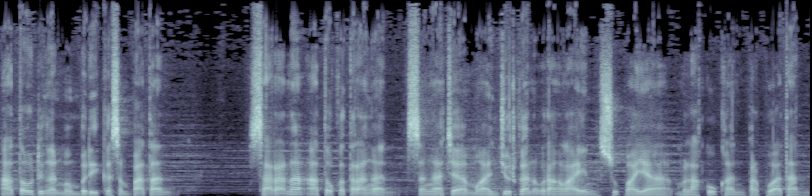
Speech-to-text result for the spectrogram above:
atau dengan memberi kesempatan, sarana atau keterangan sengaja menganjurkan orang lain supaya melakukan perbuatan.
